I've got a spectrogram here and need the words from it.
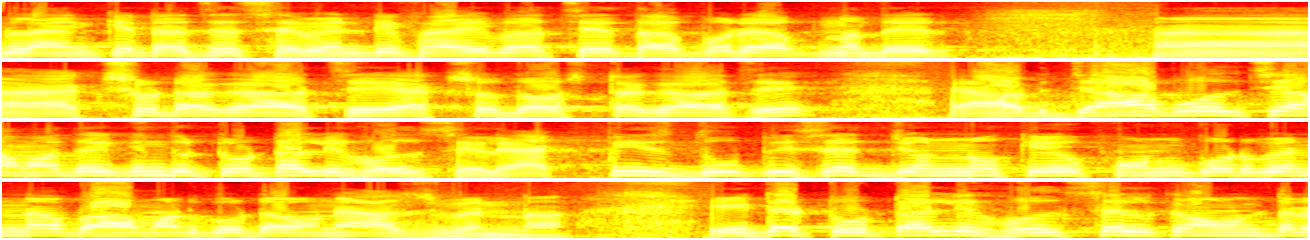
ব্ল্যাঙ্কেট আছে সেভেন্টি ফাইভ আছে তারপরে আপনাদের একশো টাকা আছে একশো দশ টাকা আছে। আর যা বলছে আমাদের কিন্তু টোটালি হোলসেল এক পিস দু পিসের জন্য কেউ ফোন করবেন না বা আমার গোডাউনে আসবেন না। এটা টোটালি হোলসেল কাউন্টার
